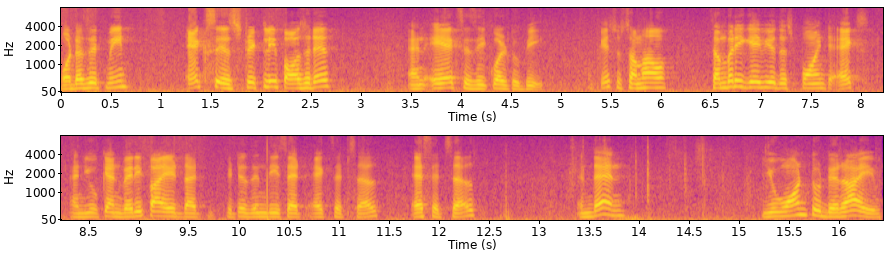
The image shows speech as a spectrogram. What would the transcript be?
What does it mean? x is strictly positive and ax is equal to b. Okay, so somehow somebody gave you this point x and you can verify it that it is in the set x itself, S itself. And then you want to derive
